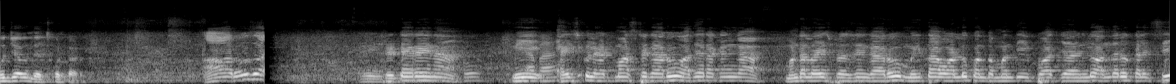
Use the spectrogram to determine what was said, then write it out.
ఉద్యోగం తెచ్చుకుంటాడు. ఆ రోజు రిటైర్ అయిన మీ హై స్కూల్ హెడ్ మాస్టర్ గారు అదే రకంగా మండల వైస్ ప్రెసిడెంట్ గారు మిగతా వాళ్ళు కొంతమంది ఉపాధ్యాయులు అందరూ కలిసి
